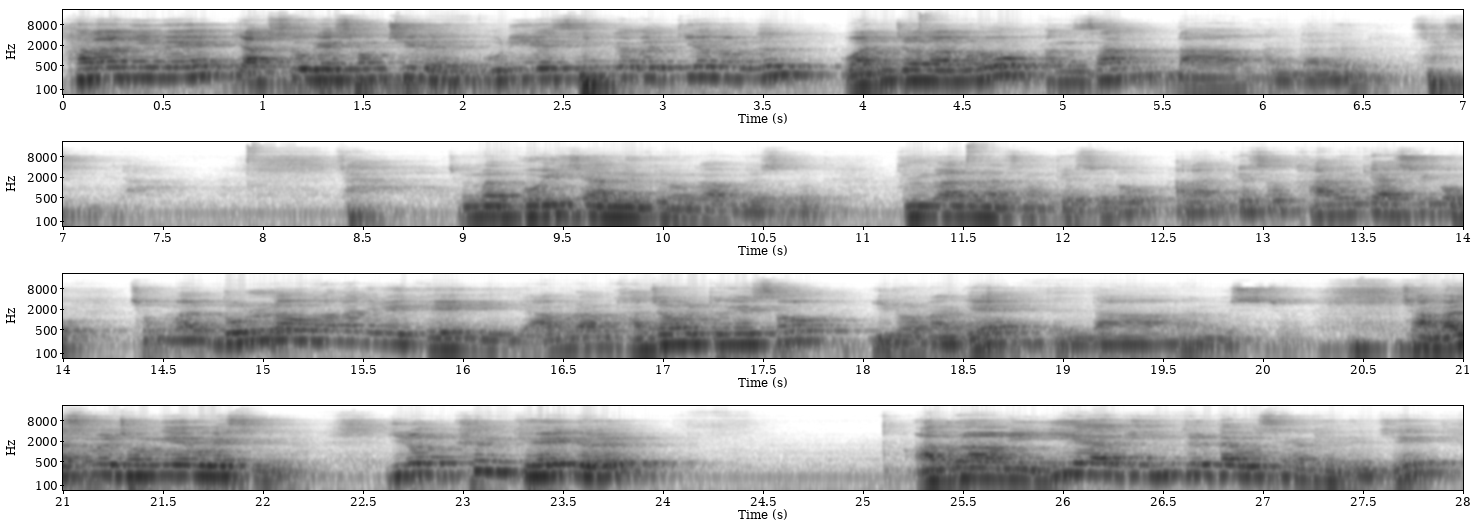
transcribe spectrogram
하나님의 약속의 성취는 우리의 생각을 뛰어넘는 완전함으로 항상 나아간다는 사실입니다. 자, 정말 보이지 않는 그런 가운데서도 불가능한 상태에서도 하나님께서 가능케 하시고 정말 놀라운 하나님의 계획이 아브라함 가정을 통해서 일어나게 된다는 것이죠. 자, 말씀을 정리해 보겠습니다. 이런 큰 계획을 아브라함이 이해하기 힘들다고 생각했는지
